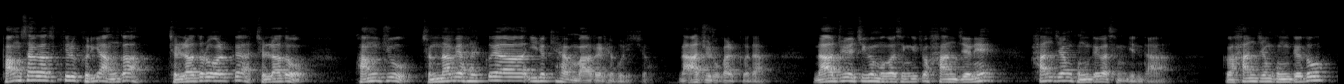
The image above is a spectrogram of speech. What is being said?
방산 강속기를 그리 안 가. 전라도로 갈 거야. 전라도, 광주, 전남에 할 거야. 이렇게 말을 해버리죠. 나주로 갈 거다. 나주에 지금 뭐가 생기죠? 한전에 한전 공대가 생긴다. 그 한전공대도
